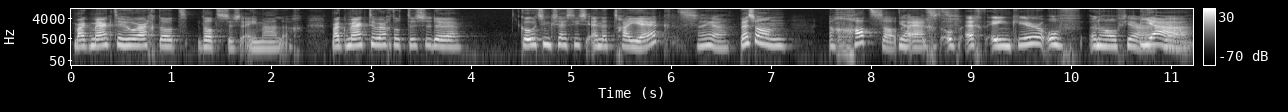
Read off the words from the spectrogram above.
Maar ik merkte heel erg dat... Dat is dus eenmalig. Maar ik merkte heel erg dat tussen de coaching sessies en het traject Nou ja. best wel een, een gat zat. ja echt. Of echt één keer of een half jaar. Ja,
